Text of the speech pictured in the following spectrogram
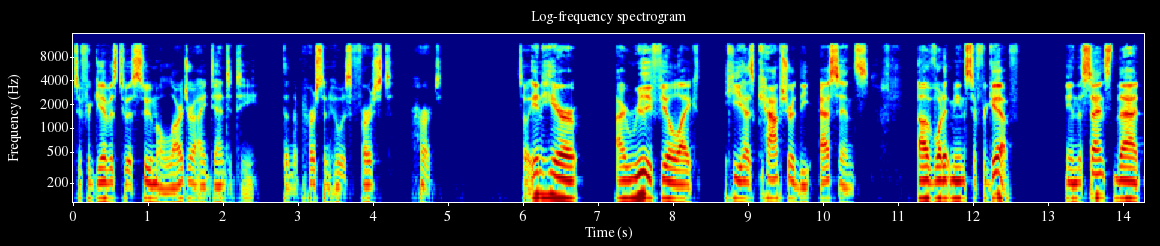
To forgive is to assume a larger identity than the person who was first hurt. So in here, I really feel like he has captured the essence of what it means to forgive in the sense that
